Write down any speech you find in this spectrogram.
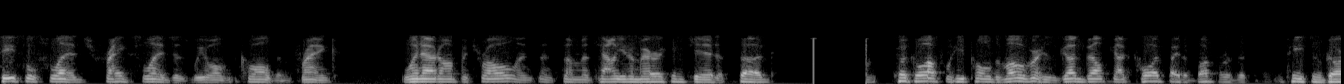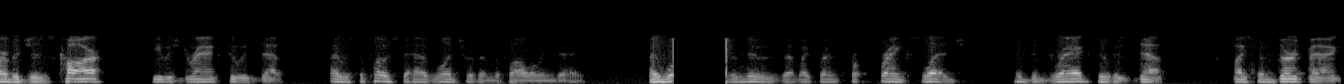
Cecil Sledge, Frank Sledge, as we all called him, Frank, went out on patrol, and, and some Italian American kid, a thug, took off when he pulled him over. His gun belt got caught by the bumper of this piece of garbage's car. He was dragged to his death. I was supposed to have lunch with him the following day. I woke the news that my friend Fr- Frank Sledge had been dragged to his death by some dirtbag,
